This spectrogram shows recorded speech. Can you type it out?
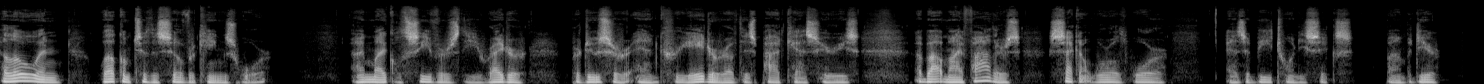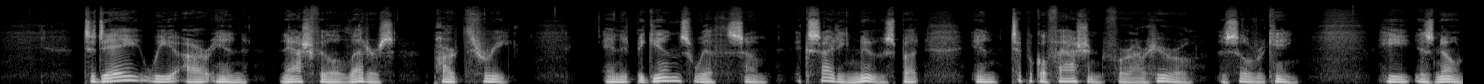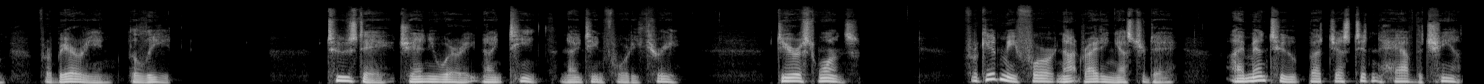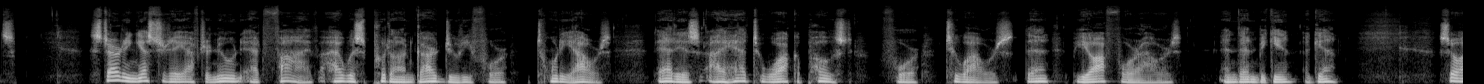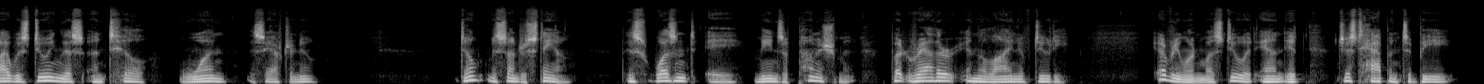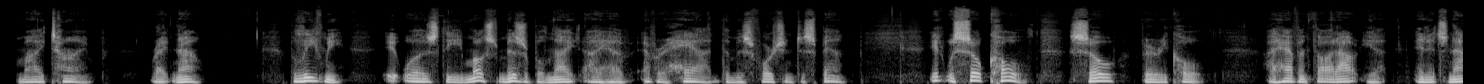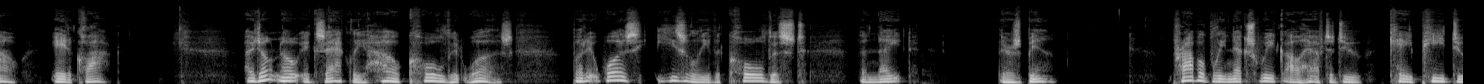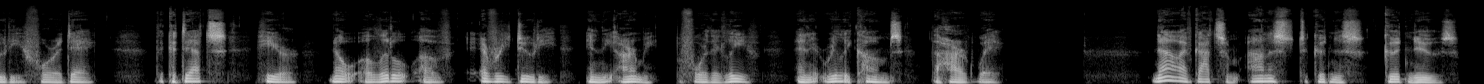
Hello and welcome to the Silver Kings War. I'm Michael Sievers, the writer, producer, and creator of this podcast series about my father's Second World War as a B 26 bombardier. Today we are in Nashville Letters, Part 3, and it begins with some exciting news, but in typical fashion for our hero, the Silver King. He is known for burying the lead. Tuesday, January 19th, 1943. Dearest ones, forgive me for not writing yesterday. I meant to, but just didn't have the chance. Starting yesterday afternoon at 5, I was put on guard duty for 20 hours. That is, I had to walk a post for two hours, then be off four hours, and then begin again. So I was doing this until 1 this afternoon. Don't misunderstand. This wasn't a means of punishment, but rather in the line of duty. Everyone must do it, and it just happened to be my time right now. Believe me, it was the most miserable night I have ever had the misfortune to spend. It was so cold, so very cold. I haven't thought out yet, and it's now eight o'clock. I don't know exactly how cold it was, but it was easily the coldest the night there's been. Probably next week I'll have to do KP duty for a day. The cadets here know a little of every duty in the Army before they leave, and it really comes the hard way. Now I've got some honest to goodness good news.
